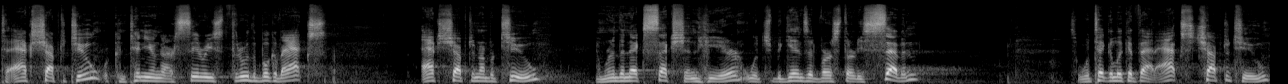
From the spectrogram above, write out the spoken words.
to Acts chapter 2. We're continuing our series through the book of Acts. Acts chapter number 2. And we're in the next section here, which begins at verse 37. So we'll take a look at that. Acts chapter 2,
